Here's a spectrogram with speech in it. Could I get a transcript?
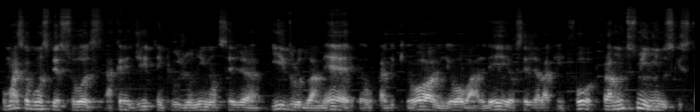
Por mais que algumas pessoas acreditem que o Juninho não seja ídolo do América, ou o Cavicchioli, ou o Ale, ou seja lá quem for, para muitos meninos que estão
